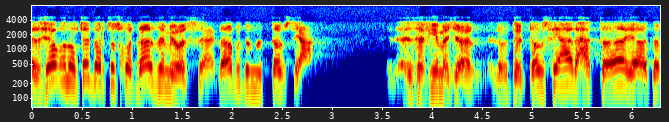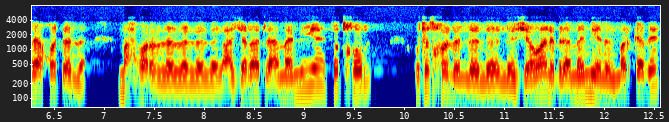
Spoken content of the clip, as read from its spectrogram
إذا شاف إنه بتقدر تدخل لازم يوسع لابد من التوسعة. إذا في مجال بده التوسعه لحتى يقدر ياخذ محور ال- ال- ال- العجلات الأمامية تدخل وتدخل ال- ال- الجوانب الأمامية للمركبة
